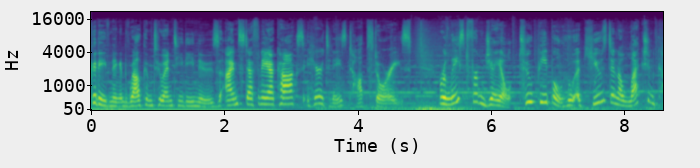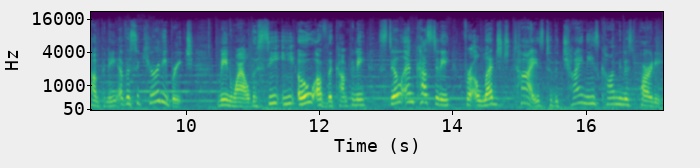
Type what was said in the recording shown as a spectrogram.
Good evening and welcome to NTD News. I'm Stephanie Cox. Here are today's top stories. Released from jail, two people who accused an election company of a security breach. Meanwhile, the CEO of the company still in custody for alleged ties to the Chinese Communist Party.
